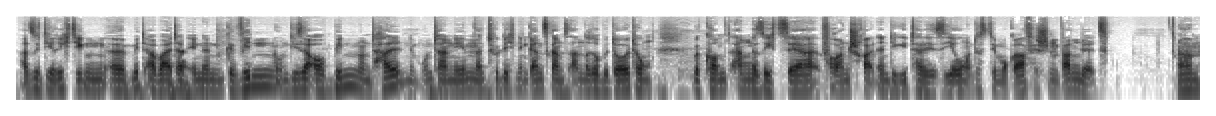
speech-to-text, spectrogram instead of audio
also die richtigen äh, MitarbeiterInnen gewinnen und diese auch binden und halten im Unternehmen natürlich eine ganz, ganz andere Bedeutung bekommt angesichts der voranschreitenden Digitalisierung und des demografischen Wandels. Ähm,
